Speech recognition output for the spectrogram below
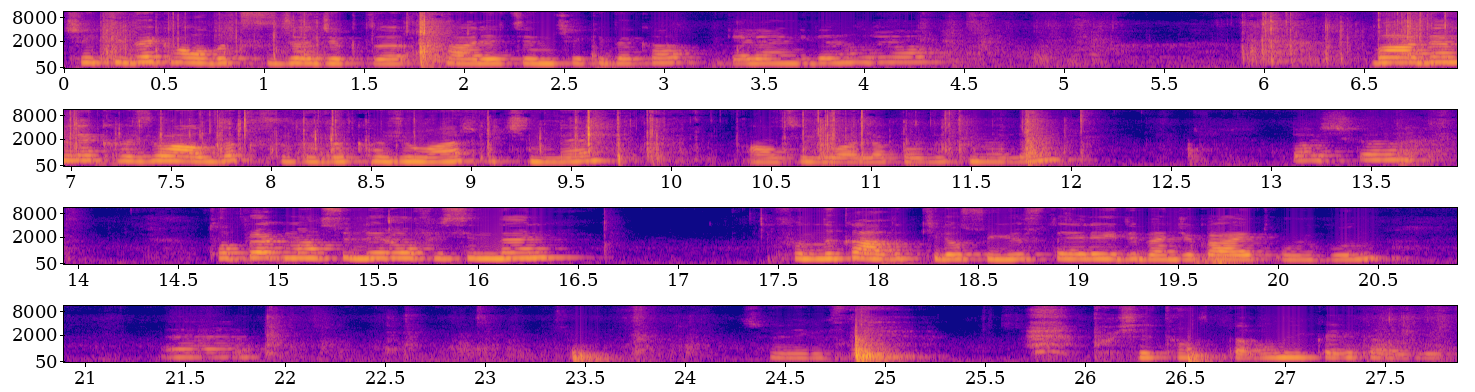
Çekirdek aldık sıcacıktı. Faaliyetçinin çekirdek al. Gelen giden oluyor. Bademle kaju aldık. Şurada da kaju var içinde. Altı yuvarlak olduğu için. Başka Toprak Mahsulleri Ofisi'nden fındık aldık. Kilosu 100 TL'ydi. Bence gayet uygun. Ee, şöyle göstereyim. Poşet altta. Onu yukarı kaldırıyorum.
